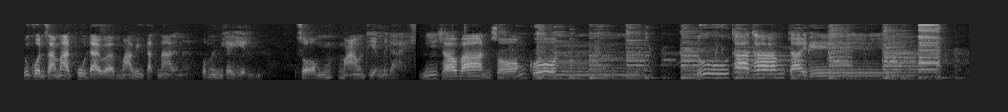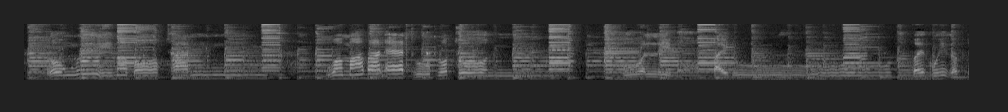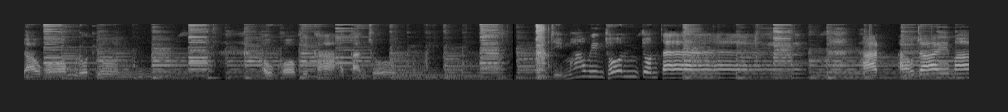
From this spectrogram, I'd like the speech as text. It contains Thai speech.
ทุกคนสามารถพูดได้ว่าหมาวิ่งตัดหน้าเท่านะเพราะไม่มีใครเห็นสองหมามันเถียงไม่ได้ มีชาวบ้านสองคน ดูท่าทางใจดี ตรงรีมาบอกฉัน ว่าหมาบ้านแอดถูกรถชน ควรรีบออกไปดู ไปคุยกับเจ้าของรถยนต์ เขาขอคิดค่าการชน ที่มาวิ่งชนจนแตกหัดเอาใจมา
